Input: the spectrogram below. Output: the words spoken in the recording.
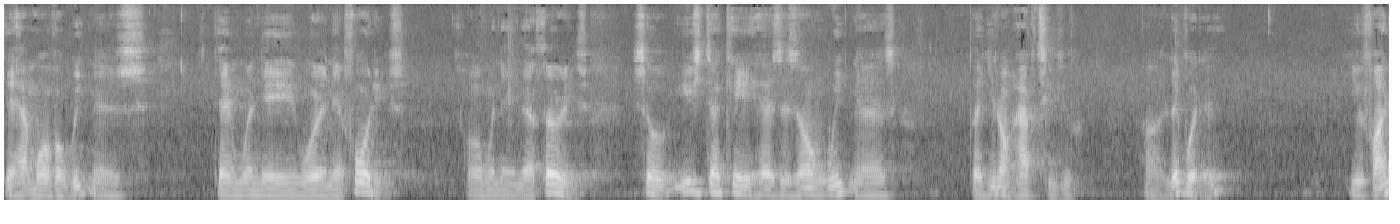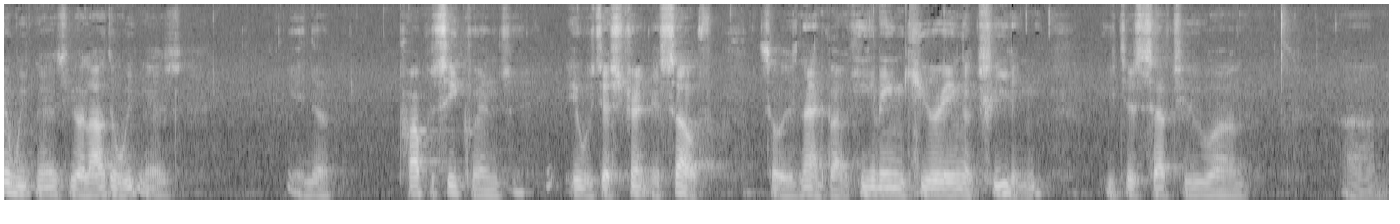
they have more of a weakness than when they were in their 40s or when they're in their 30s. So each decade has its own weakness, but you don't have to uh, live with it. You find a weakness, you allow the weakness in a proper sequence, it was just strengthen itself. So it's not about healing, curing, or treating. You just have to um, um,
